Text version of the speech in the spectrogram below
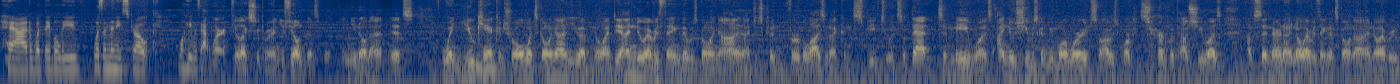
had what they believe was a mini stroke while he was at work. I feel like Superman. You feel invincible, and you know that. It's when you mm-hmm. can't control what's going on, you have no idea. I knew everything that was going on, and I just couldn't verbalize it. I couldn't speak to it. So that, to me, was I knew she was going to be more worried, so I was more concerned with how she was. I'm sitting there, and I know everything that's going on. I know every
